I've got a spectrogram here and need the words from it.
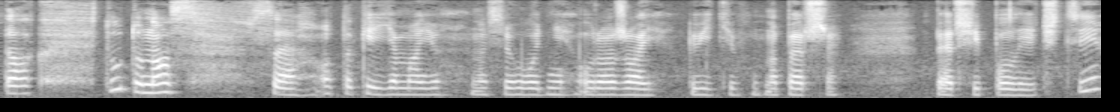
Так, тут у нас все. Отакий я маю на сьогодні урожай квітів на перше, першій поличці.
